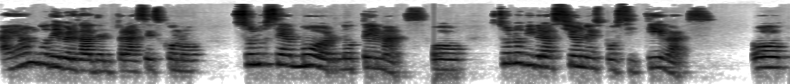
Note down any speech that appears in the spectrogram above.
Hay algo de verdad en frases como solo sé amor, no temas, o solo vibraciones positivas, o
